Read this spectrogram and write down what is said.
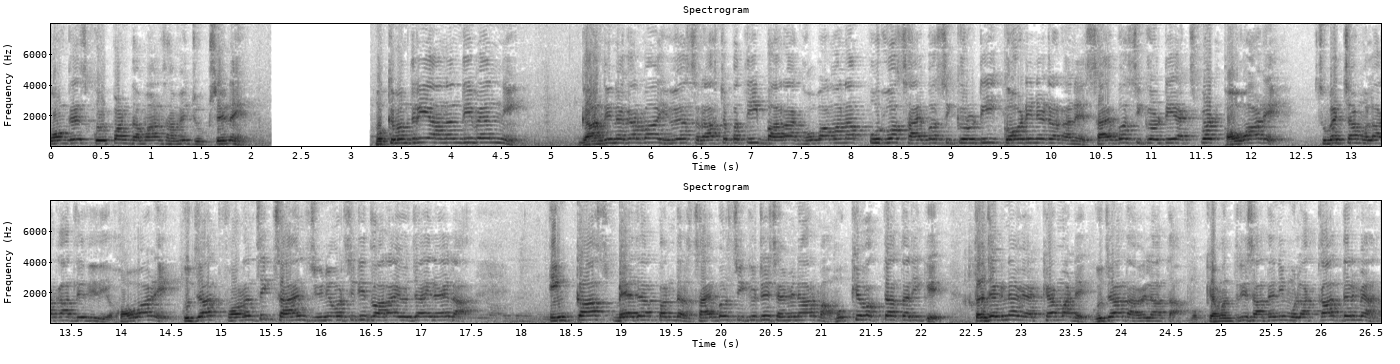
કોંગ્રેસ કોઈ પણ દબાણ સામે ઝૂકશે નહીં. મુખ્યમંત્રી આનંદીબેનની ગાંધીનગરમાં યુએસ રાષ્ટ્રપતિ બારાક ઓબામાના પૂર્વ સાયબર સિક્યુરિટી કોઓર્ડિનેટર અને સાયબર સિક્યોરિટી એક્સપર્ટ હોવાર્ડે શુભેચ્છા મુલાકાત લીધી હતી. હોવાર્ડે ગુજરાત ફોરેન્સિક સાયન્સ યુનિવર્સિટી દ્વારા યોજાઈ રહેલા ઇન્કાસ બે હજાર પંદર સાયબર સિક્યુરિટી સેમિનારમાં મુખ્ય વક્તા તરીકે તજજ્ઞ વ્યાખ્યા માટે ગુજરાત આવેલા હતા. મુખ્યમંત્રી સાથેની મુલાકાત દરમિયાન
